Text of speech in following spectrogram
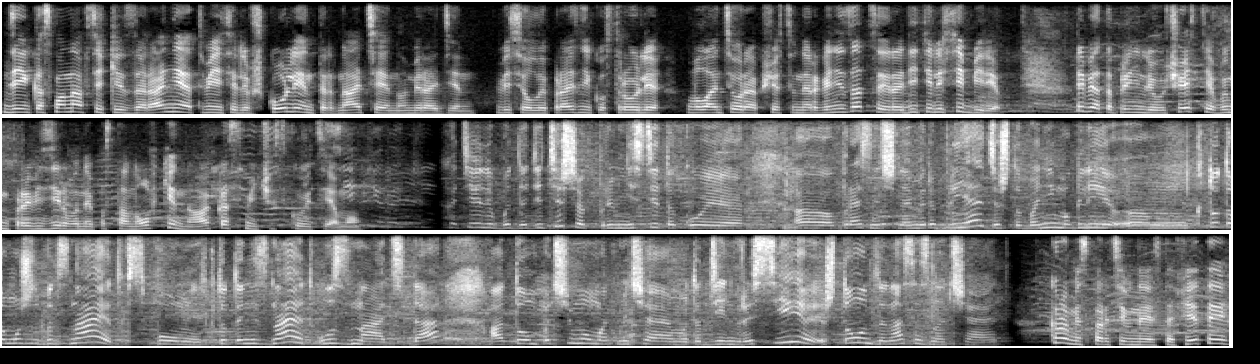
День космонавтики заранее отметили в школе-интернате номер один. Веселый праздник устроили волонтеры общественной организации «Родители Сибири». Ребята приняли участие в импровизированной постановке на космическую тему. Хотели бы для детишек привнести такое э, праздничное мероприятие, чтобы они могли, э, кто-то, может быть, знает, вспомнить, кто-то не знает, узнать да, о том, почему мы отмечаем этот день в России, что он для нас означает. Кроме спортивной эстафеты,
